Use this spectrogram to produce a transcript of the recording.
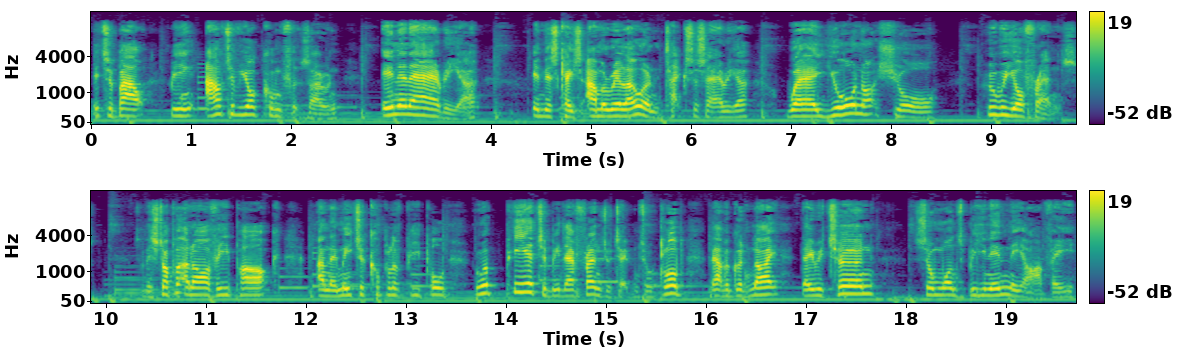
It's about being out of your comfort zone in an area, in this case Amarillo and Texas area, where you're not sure who are your friends. So they stop at an RV park and they meet a couple of people who appear to be their friends who take them to a club. They have a good night. They return. Someone's been in the RV,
